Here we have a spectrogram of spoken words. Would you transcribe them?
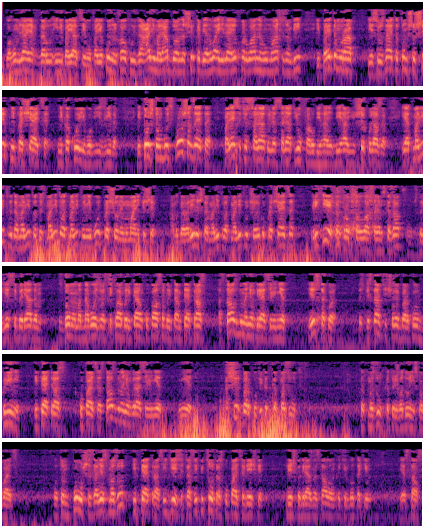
وهم لا يحذرون и не боятся его. فيكون الخوف إذا علم العبد أن الشرك بأنواعه لا يغفر وأنه مؤاخذ به и поэтому раб, если узнает о том, что ширк не прощается, никакой его из видов, и то, что он будет спрошен за это, полясите саляту или салят юхфару бига ширку лязар. И от молитвы до молитвы, то есть молитва от молитвы не будет прощен ему маленький ширк. А мы говорили, что молитва от молитвы человеку прощается грехи, как Пророк Саллаху Салям сказал, что если бы рядом с домом одного из вас текла бы река, он купался бы там пять раз, осталось бы на нем грязь или нет? Есть такое? То есть представьте, человек бараклу в глине и пять раз купается, осталось бы на нем грязь или нет? Нет. А ширк барку это как мазут. Как мазут, который водой не смывается. Вот он по уши залез в мазут и пять раз, и десять раз, и пятьсот раз купается в речке. Речка грязная стала, он каким был, таким и остался.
